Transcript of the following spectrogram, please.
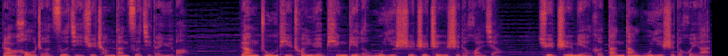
让后者自己去承担自己的欲望，让主体穿越屏蔽了无意识之真实的幻想，去直面和担当无意识的晦暗。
